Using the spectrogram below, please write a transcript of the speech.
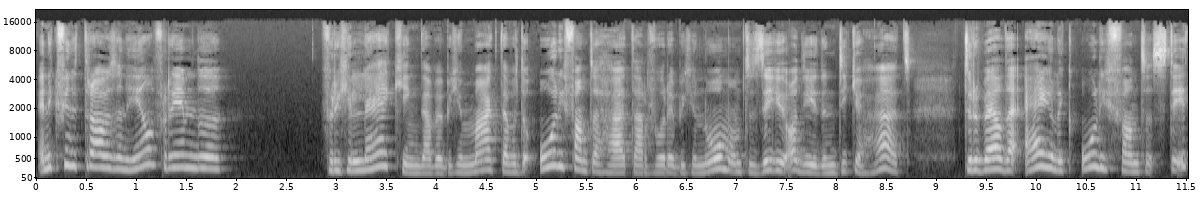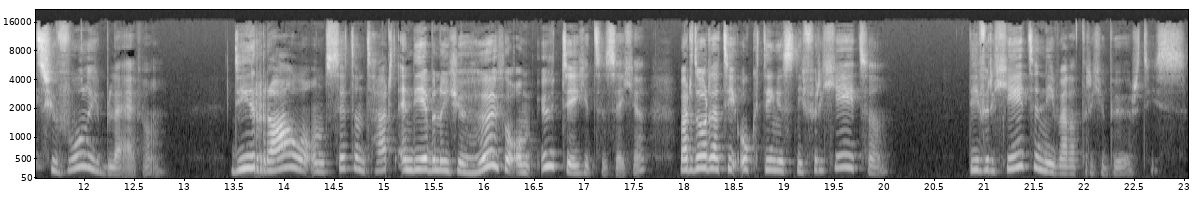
En ik vind het trouwens een heel vreemde vergelijking dat we hebben gemaakt, dat we de olifantenhuid daarvoor hebben genomen om te zeggen, oh, die heeft een dikke huid. Terwijl dat eigenlijk olifanten steeds gevoelig blijven. Die rouwen ontzettend hard en die hebben een geheugen om u tegen te zeggen, waardoor dat die ook dingen niet vergeten. Die vergeten niet wat er gebeurd is.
